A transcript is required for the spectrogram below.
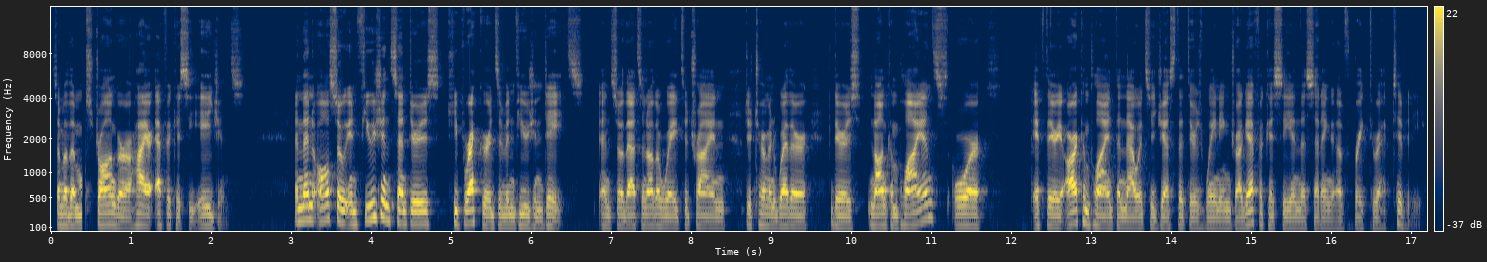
Some of them stronger or higher efficacy agents. And then also, infusion centers keep records of infusion dates. And so that's another way to try and determine whether there's noncompliance or if they are compliant, then that would suggest that there's waning drug efficacy in the setting of breakthrough activity.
